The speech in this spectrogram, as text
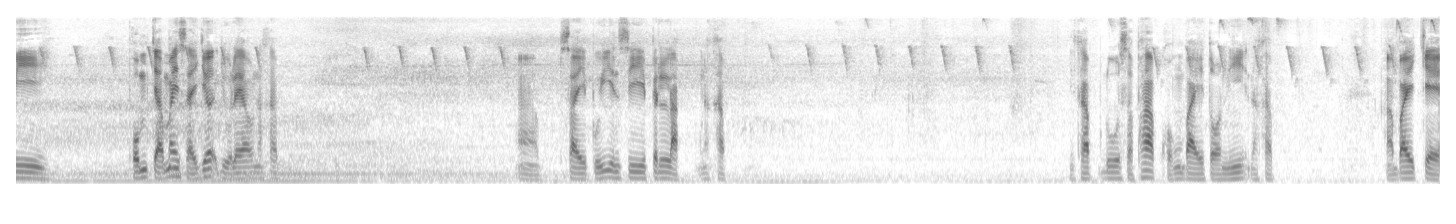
มี ผมจะไม่ใส่เยอะอยู่แล้วนะครับใส่ปุ๋ยอินทรีย์เป็นหลักนะครับนี่ครับดูสภาพของใบตอนนี้นะครับใบแก่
